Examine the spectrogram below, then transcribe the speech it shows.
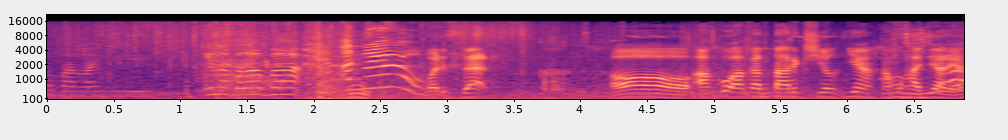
Apaan lagi? Ih laba-laba. Ah, no! What is that? Oh, aku akan tarik shieldnya. Kamu hajar ya.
